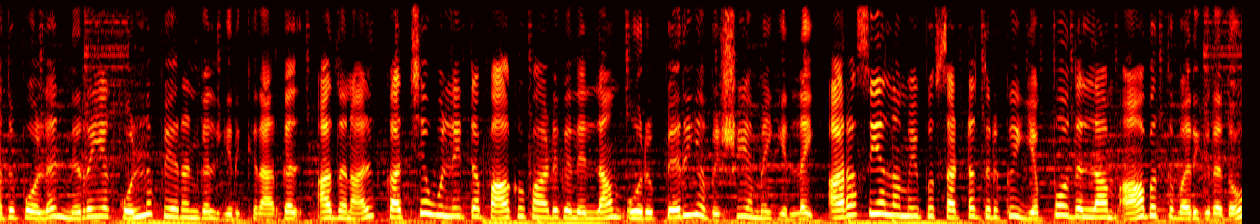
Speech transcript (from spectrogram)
அதுபோல நிறைய கொல்லு பேரன்கள் இருக்கிறார்கள். அதனால் கட்சி உள்ளிட்ட பாகுபாடுகள் எல்லாம் ஒரு பெரிய விஷயமே இல்லை. அரசியலமைப்பு சட்டத்திற்கு எப்போதெல்லாம் ஆபத்து வருகிறதோ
